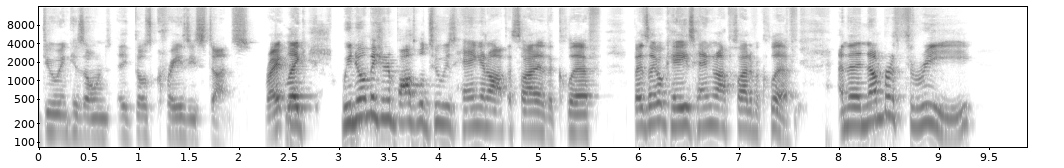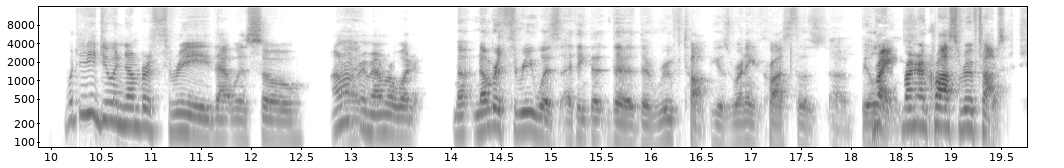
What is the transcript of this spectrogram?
doing his own like, those crazy stunts, right? Like we know Mission Impossible 2 is hanging off the side of the cliff, but it's like, okay, he's hanging off the side of a cliff. And then number three, what did he do in number three that was so I don't uh, remember what no, number three was I think the the the rooftop. He was running across those uh, buildings. Right, running across the rooftops. Yeah.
